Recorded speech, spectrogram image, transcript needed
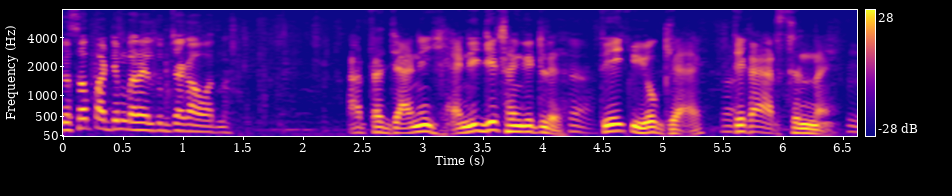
कसा पाठिंबा राहील तुमच्या गावातनं? आता ज्याने ह्याने जे सांगितलं. ते योग्य आहे. ते काय अडचण नाही.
